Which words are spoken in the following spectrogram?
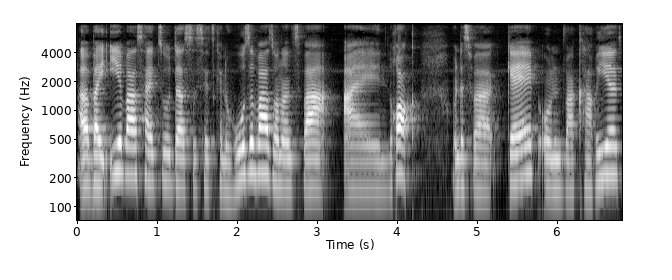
aber bei ihr war es halt so, dass es jetzt keine Hose war, sondern es war ein Rock. Und das war gelb und war kariert.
